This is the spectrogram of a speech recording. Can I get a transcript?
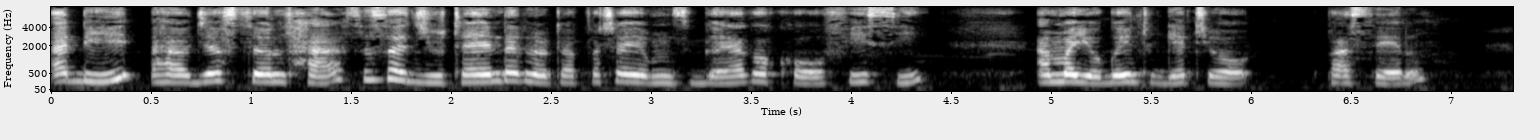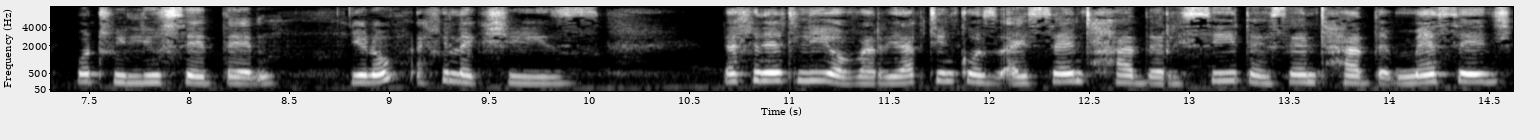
Hadi I have just told her, sasa juu utaenda na utapata hiyo mzigo yako kwa ofisi ama you're going to get your parcel, what will you say then? You know, I feel like she's definitely overreacting because I sent her the receipt, I sent her the message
